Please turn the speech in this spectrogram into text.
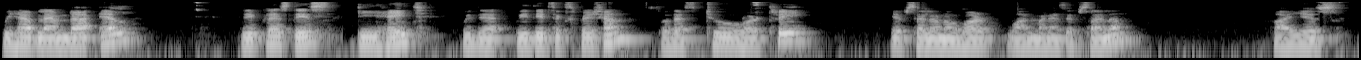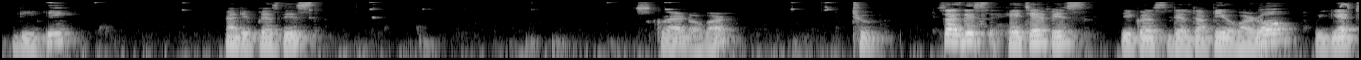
We have lambda L. Replace this DH with the with its expression so that's 2 over 3 epsilon over 1 minus epsilon phi s dp and replace this squared over 2 so as this hf is equals delta p over rho we get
